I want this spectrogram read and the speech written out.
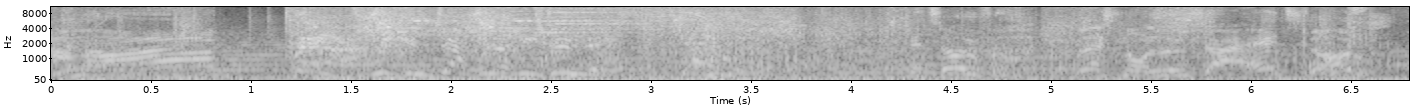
Hammer! We can definitely do this! It's over. Let's not lose our heads, though!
